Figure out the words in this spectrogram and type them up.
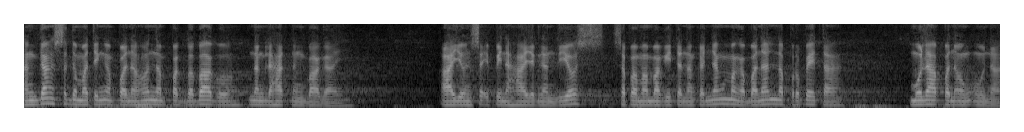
hanggang sa dumating ang panahon ng pagbabago ng lahat ng bagay. Ayon sa ipinahayag ng Diyos sa pamamagitan ng kanyang mga banal na propeta mula pa noong una.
